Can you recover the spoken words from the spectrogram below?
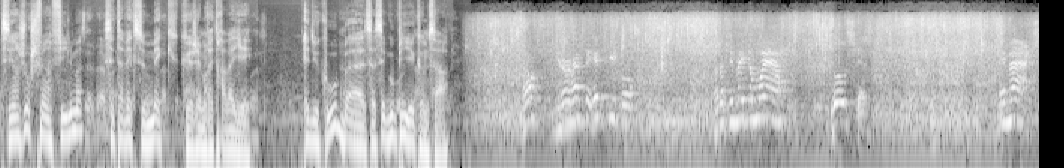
si un jour je fais un film, c'est avec ce mec que j'aimerais travailler. Et du coup, bah, ça s'est goupillé comme ça. Well, you don't have to hit people. Not if you make them laugh. Bullshit. Hey, Max,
